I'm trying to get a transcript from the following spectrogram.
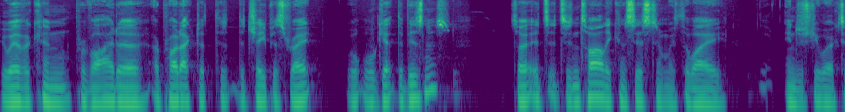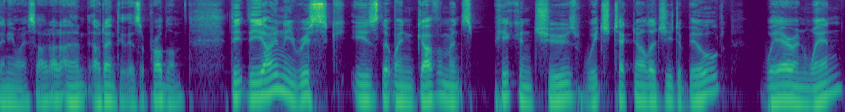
Whoever can provide a, a product at the, the cheapest rate will, will get the business. So it's, it's entirely consistent with the way industry works anyway. So I, I, don't, I don't think there's a problem. The, the only risk is that when governments pick and choose which technology to build, where and when,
